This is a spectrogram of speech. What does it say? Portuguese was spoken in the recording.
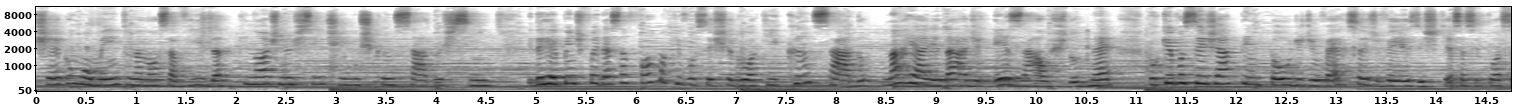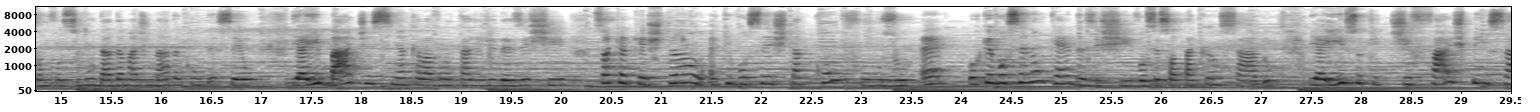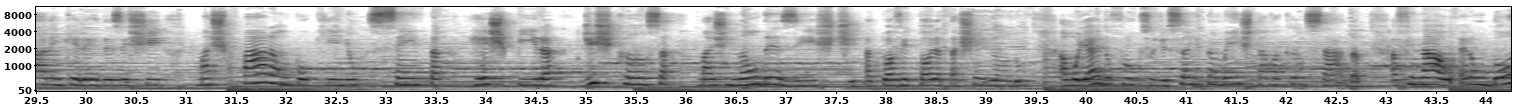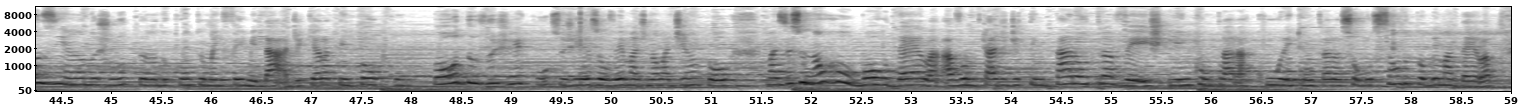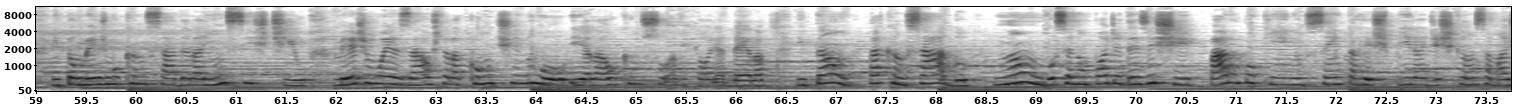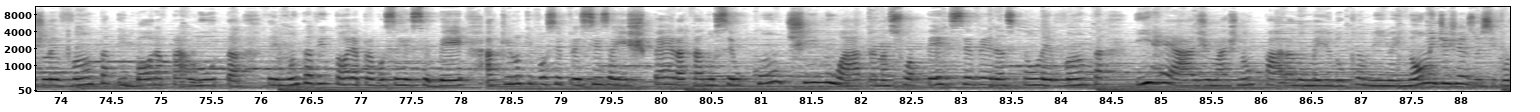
chega um momento na nossa vida que nós nos sentimos cansados sim. E de repente foi dessa forma que você chegou aqui cansado, na realidade exausto, né? Porque você já tentou de diversas vezes que essa situação fosse mudada, mas nada aconteceu. E aí bate sim aquela vontade de desistir. Só que a questão é que você está confuso, é? Porque você não quer desistir, você só está cansado. E é isso que te faz pensar em querer desistir, mas para um pouquinho, senta, respira, descansa mas não desiste. A tua vitória está chegando. A mulher do fluxo de sangue também estava cansada. Afinal, eram 12 anos lutando contra uma enfermidade que ela tentou com todos os recursos resolver, mas não adiantou. Mas isso não roubou dela a vontade de tentar outra vez e encontrar a cura, encontrar a solução do problema dela. Então, mesmo cansada, ela insistiu. Mesmo exausta, ela continuou e ela alcançou a vitória dela. Então, tá cansado? Não, você não pode desistir. Para um pouquinho, senta, respira, descansa, mas levanta e bora pra luta. Tem muita vitória para você receber. Aquilo que você precisa e espera tá no seu continuar, tá na sua perseverança. Então levanta e reage, mas não para no meio do caminho. Em nome de Jesus, se você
